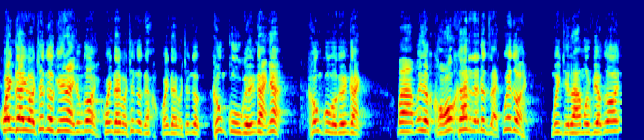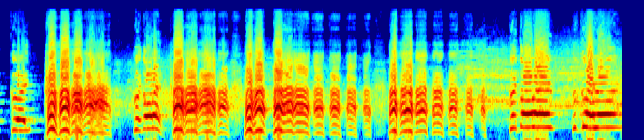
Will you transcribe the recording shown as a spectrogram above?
khoanh tay vào trước ngực như thế này chúng tôi. Khoanh tay vào trước ngực nào, khoanh tay vào trước ngực. Không cù người bên cạnh nhá. Không cù vào người bên cạnh. Và bây giờ khó khăn đã được giải quyết rồi. Mình chỉ làm một việc thôi, cười. Ha ha ha ha. Cười to lên. Ha ha ha ha. Ha ha ha ha ha. Cười to lên, cứ cười thôi.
